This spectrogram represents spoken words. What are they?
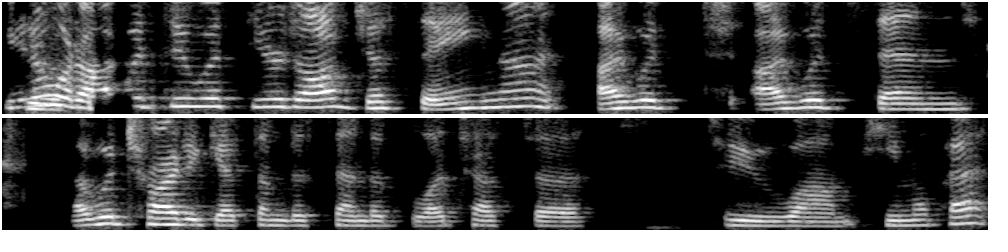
You know was- what I would do with your dog? Just saying that, I would I would send I would try to get them to send a blood test to to um, Hemopet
